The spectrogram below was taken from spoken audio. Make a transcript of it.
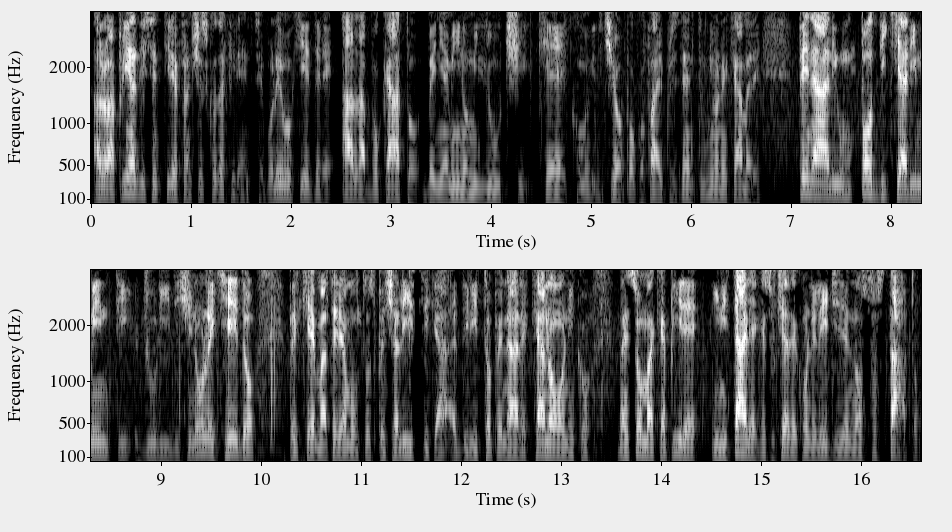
Allora, prima di sentire Francesco da Firenze, volevo chiedere all'avvocato Beniamino Migliucci, che è, come vi dicevo poco fa, il Presidente Unione Camere Penali, un po' di chiarimenti giuridici. Non le chiedo perché è materia molto specialistica, diritto penale canonico, ma insomma capire in Italia che succede con le leggi del nostro Stato?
